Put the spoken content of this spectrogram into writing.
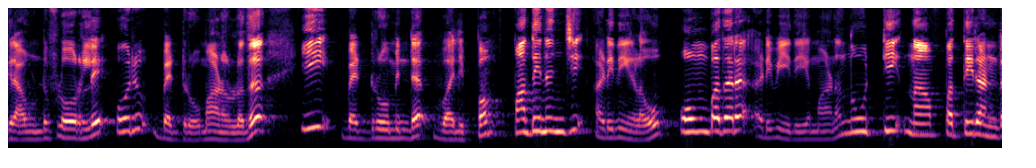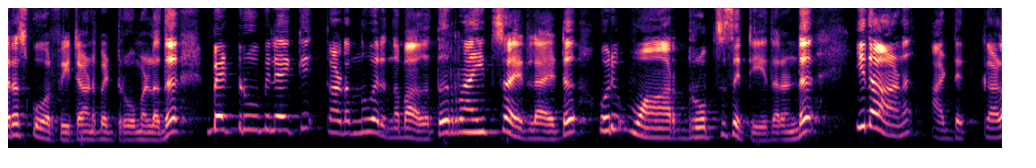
ഗ്രൗണ്ട് ഫ്ലോറിൽ ഒരു ബെഡ്റൂമാണുള്ളത്. ഈ ബെഡ്റൂമിന്റെ വലിപ്പം പതിനഞ്ച് അടി നീളവും ഒമ്പതര അടി വീതിയുമാണ്. നൂറ്റി നാൽപ്പത്തി രണ്ടര സ്ക്വയർ ഫീറ്റ് ആണ് ബെഡ്റൂം ഉള്ളത് ബെഡ്റൂമിലേക്ക് കടന്നു വരുന്ന ഭാഗത്ത് റൈറ്റ് സൈഡിലായിട്ട് ഒരു വാർഡ്രോബ്സ് സെറ്റ് ചെയ്തിട്ടുണ്ട്. ഇതാണ് അടുക്കള.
